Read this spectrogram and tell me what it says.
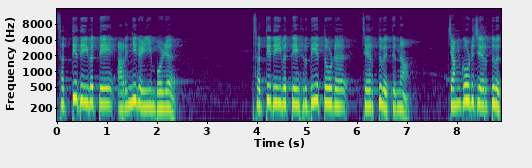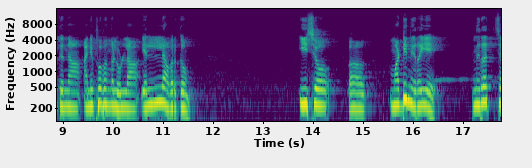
സത്യദൈവത്തെ അറിഞ്ഞു കഴിയുമ്പോൾ സത്യദൈവത്തെ ഹൃദയത്തോട് ചേർത്ത് വെക്കുന്ന ചങ്കോട് ചേർത്ത് വെക്കുന്ന അനുഭവങ്ങളുള്ള എല്ലാവർക്കും ഈശോ മടി നിറയെ നിറച്ച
